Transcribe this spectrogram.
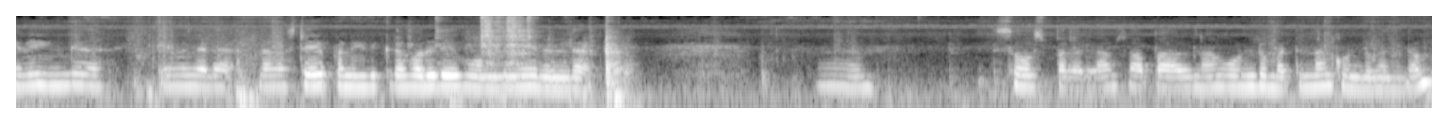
இது இங்கே இவங்கள நாங்கள் ஸ்டே பண்ணியிருக்கிற ஹாலிடே ஹோம்லேயே இருந்த சோஸ் பண்ணலாம் ஸோ அப்போ அது நாங்கள் ஒன்று மட்டும்தான் கொண்டு வந்தோம்.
